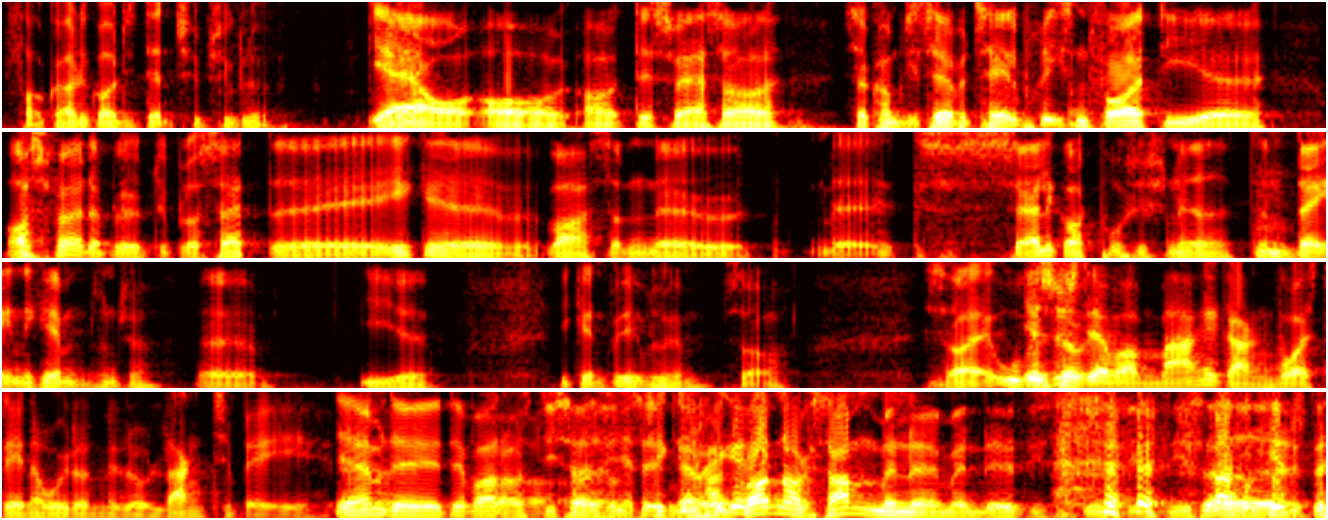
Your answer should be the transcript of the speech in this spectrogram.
for at gøre det godt i den type cykelløb. Ja, og, og, og desværre så, så kom de til at betale prisen for, at de, øh, også før der blev, de blev sat, øh, ikke øh, var sådan øh, øh, særlig godt positioneret den mm. dagen igennem, synes jeg, øh, i, øh, i Gent Wevelgem. Så, så er uvist, Jeg synes, der var mange gange, hvor Astana-rytterne lå langt tilbage. Ja, men det, det var der også. De sad og sådan jeg set, tænker de hang ikke, godt nok sammen, men, øh, men øh, de, de, de, de, sad, forkert sted.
